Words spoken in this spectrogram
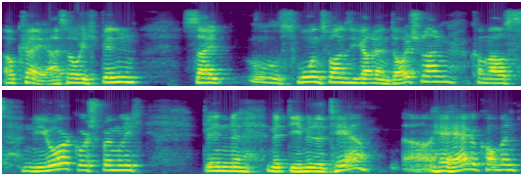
Okay, also ich bin seit 22 Jahren in Deutschland, komme aus New York ursprünglich, bin mit dem Militär äh, hierher gekommen.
